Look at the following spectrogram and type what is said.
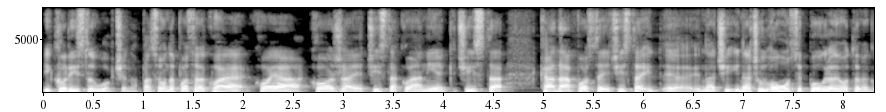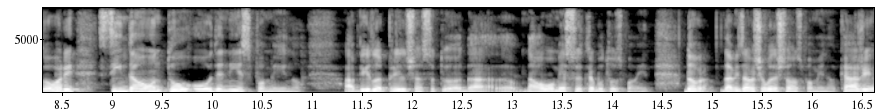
i koristili uopćeno. Pa se onda postavlja koja, koja koža je čista, koja nije čista, kada postaje čista. I, znači, inače u ovom se pogledu o tome govori, s tim da on to ovdje nije spomenuo. A bilo je prilično da, da na ovom mjestu je trebao to spomenuti. Dobro, da bi završio ovdje što on spomenuo. Kaže,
